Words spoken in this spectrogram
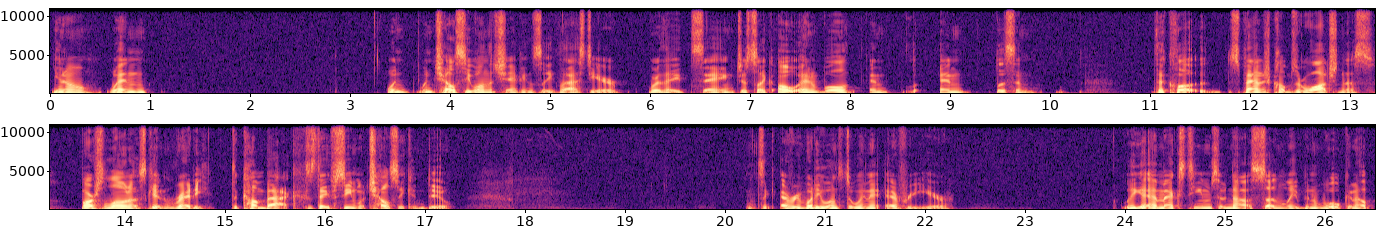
You know when when when Chelsea won the Champions League last year, were they saying just like oh and well and and listen, the club Spanish clubs are watching this. Barcelona's getting ready to come back because they've seen what Chelsea can do. It's like everybody wants to win it every year. Liga MX teams have not suddenly been woken up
